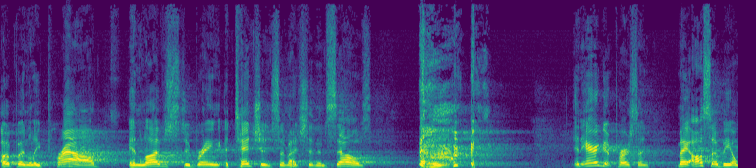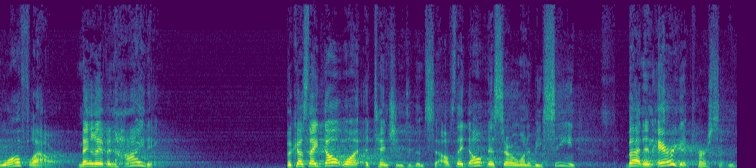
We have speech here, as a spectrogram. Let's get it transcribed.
openly proud and loves to bring attention so much to themselves. An arrogant person may also be a wallflower, may live in hiding because they don't want attention to themselves. They don't necessarily want to be seen. But an arrogant person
